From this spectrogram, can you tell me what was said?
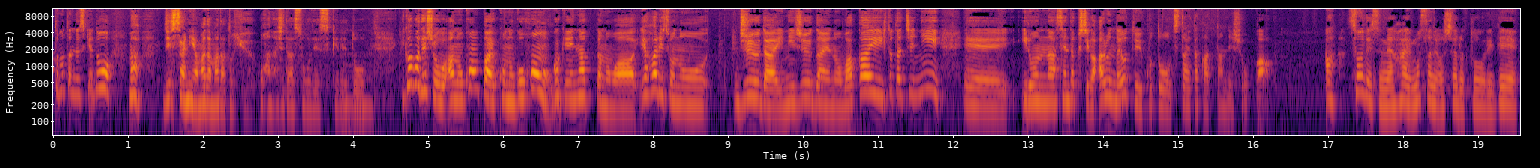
と思ったんですけど、まあ、実際にはまだまだというお話だそうですけれど、うん、いかがでしょう？あの今回この5本おかけになったのはやはりその10代20代の若い人たちに、えー、いろんな選択肢があるんだよということを伝えたかったんでしょうか？あそうですね、はい、まさにおっしゃる通りで、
